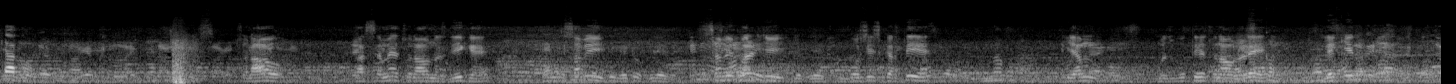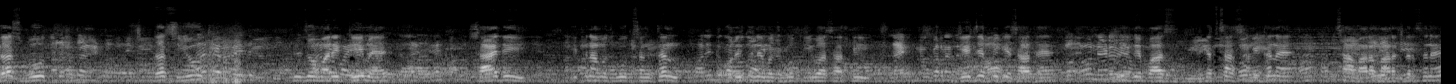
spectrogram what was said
क्या कहोगे? चुनाव का समय चुनाव नज़दीक है सभी सभी पार्टी कोशिश करती है कि हम मजबूती से चुनाव लड़े। लेकिन 10 बूथ 10 यूथ की जो हमारी टीम है, शायद ही इतना मज़बूत संगठन और इतने मज़बूत युवा साथी जेजेपी के साथ हैं उनके पास एक अच्छा संगठन है अच्छा हमारा मार्गदर्शन है।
